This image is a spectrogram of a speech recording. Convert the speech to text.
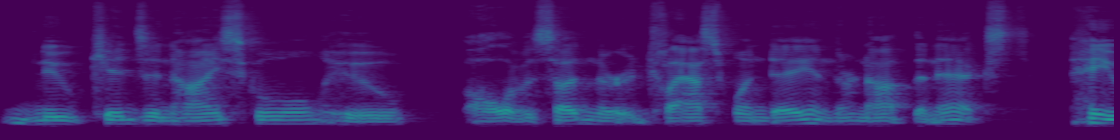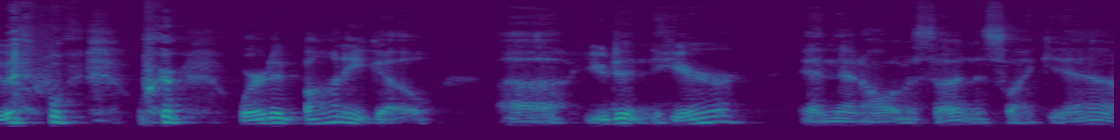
knew kids in high school who all of a sudden they're in class one day and they're not the next. Hey where where did bonnie go? Uh, you didn't hear? And then all of a sudden it's like yeah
